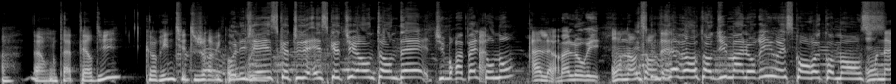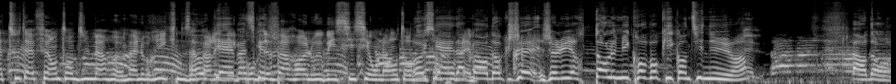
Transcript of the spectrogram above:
ah, on t'a perdu. Corinne, tu es toujours avec nous Olivier, est-ce que tu est-ce que tu entendais Tu me rappelles ton nom Alors, Mallory. On Est-ce que entendait. vous avez entendu Mallory ou est-ce qu'on recommence On a tout à fait entendu Mar Mallory qui nous a Ah, parlé des groupes que de je- parole. Oui, oui, si, si, on l'a entendu sans Ok, d'accord. Donc je, je lui retends le micro pour qu'il continue. Hein. Pardon,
